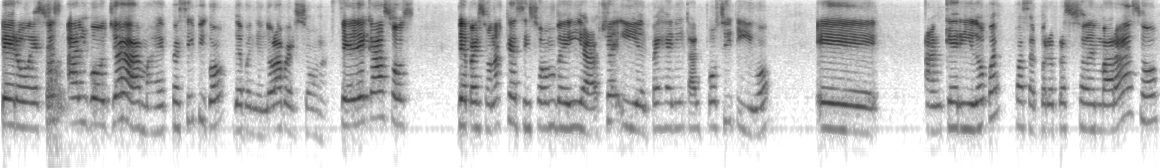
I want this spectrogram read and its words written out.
pero eso es algo ya más específico dependiendo de la persona. Sé de casos de personas que sí son VIH y el genital positivo, eh, han querido pues pasar por el proceso de embarazo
